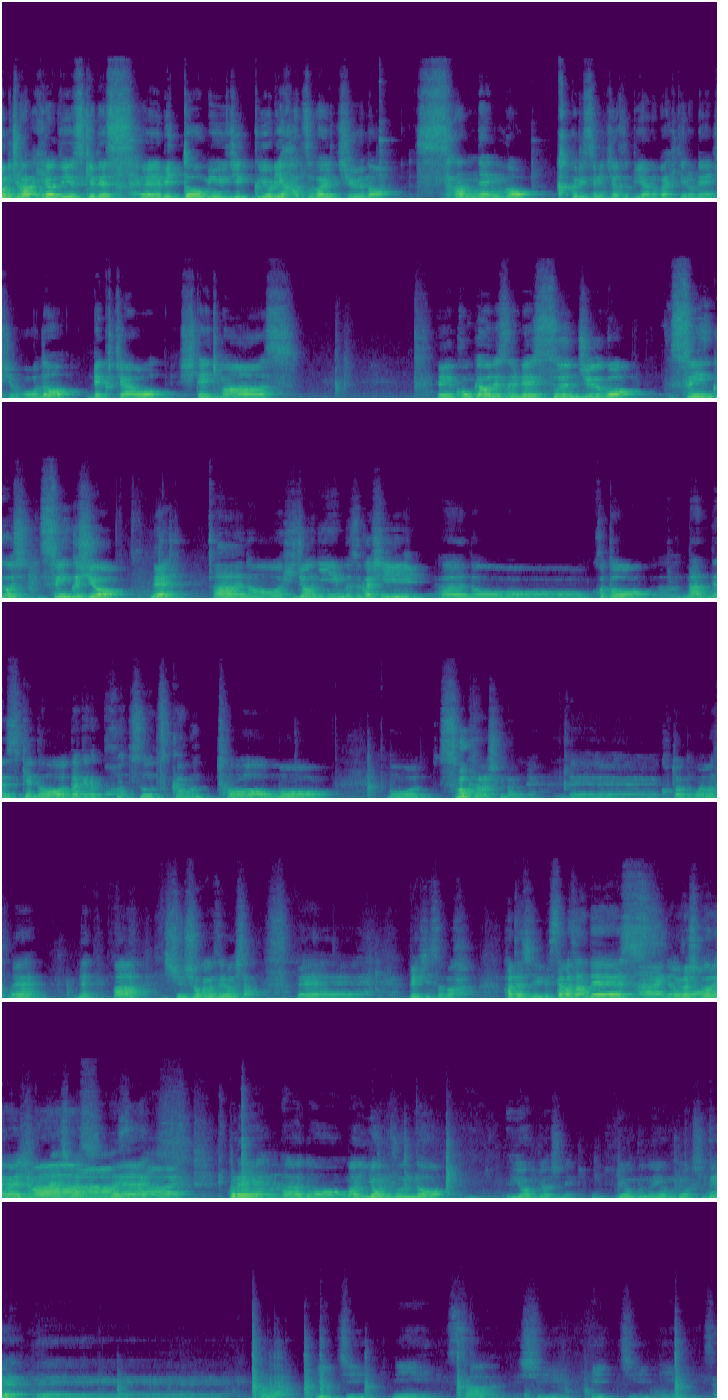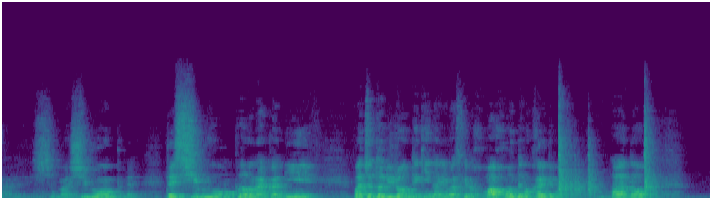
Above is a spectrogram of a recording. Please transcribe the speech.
こんにちは平田祐介です、えー、リットミュージックより発売中の3年後確率にジャズピアノが弾ける練習法のレクチャーをしていきます、えー、今回はですねレッスン15スイングスイングしよう。ね。あの非常に難しいあのことなんですけどだけどコツをつかむともうもうすごく楽しくなるね、えー、ことだと思いますね。ね、あしゅ紹介忘れました、えー、ベーシストの二十歳光高さんです。よろしくお願いします。ね、これあの、まあ、四分の四拍子ね。四分の四拍子で、えー、この一二三四一二三四まあ四分音符ね。で四分音符の中に、まあ、ちょっと理論的になりますけど、まあ、本でも書いてます。あの、うん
